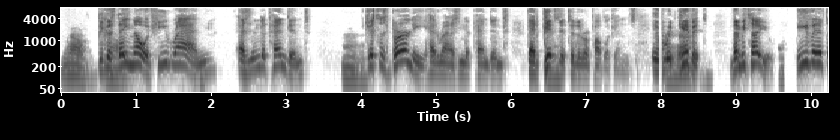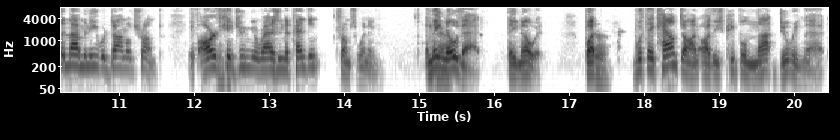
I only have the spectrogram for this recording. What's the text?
No. Because no. they know if he ran as an independent, Mhm. just as Bernie had ran as independent, that gives it to the Republicans. It would give it. Let me tell you, even if the nominee were Donald Trump, if RFK Jr. ran as independent, Trump's winning. And they Yeah. know that. They know it. But Sure. what they count on are these people not doing that.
